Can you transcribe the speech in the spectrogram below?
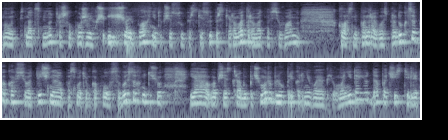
Ну вот 15 минут прошло, кожа еще, еще и пахнет. Вообще суперский, суперский аромат. Аромат на всю ванну. Классный. Понравилась продукция пока. Все отлично. Посмотрим, как волосы высохнут еще. Я вообще скрабы почему люблю прикорневой объем? Они дают, да, почистили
